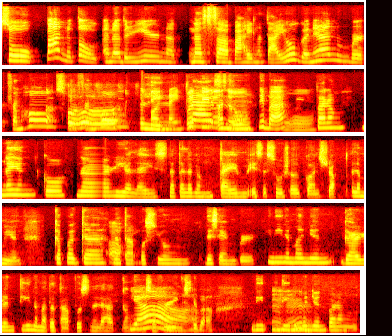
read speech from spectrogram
So, paano to? Another year na nasa bahay lang tayo, ganyan, work from home, school from Oo. home, Actually, online Pati class, ano, di ba? oo. parang ngayon ko na-realize na talagang time is a social construct. Alam mo yun, kapag ka Okay. natapos yung December, hindi naman yun guarantee na matatapos na lahat ng Yeah. sufferings, di ba? Hindi, hindi naman yun parang,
